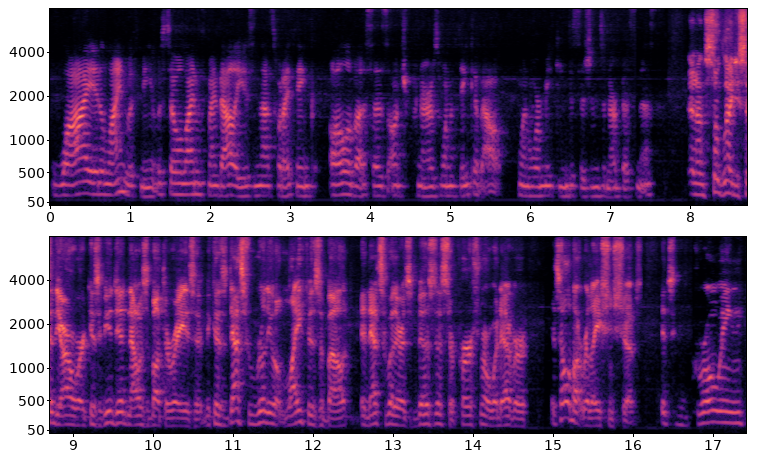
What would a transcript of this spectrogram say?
why it aligned with me. It was so aligned with my values. And that's what I think all of us as entrepreneurs want to think about when we're making decisions in our business. And I'm so glad you said the R word because if you didn't, I was about to raise it because that's really what life is about. And that's whether it's business or personal or whatever it's all about relationships. It's growing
